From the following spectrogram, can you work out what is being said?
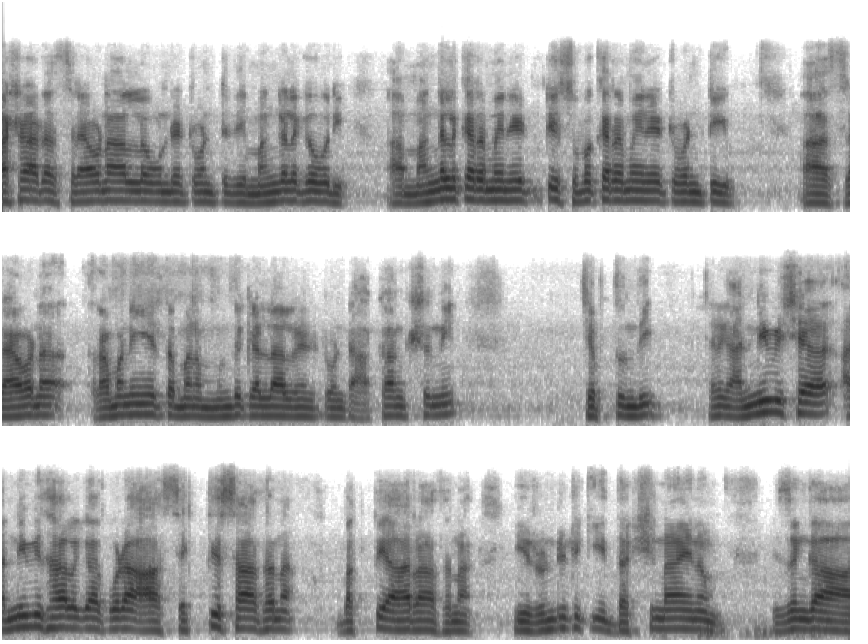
ఆషాఢ శ్రావణాల్లో ఉండేటువంటిది మంగళగౌరి ఆ మంగళకరమైనటువంటి శుభకరమైనటువంటి ఆ శ్రావణ రమణీయత మనం ముందుకెళ్ళాలనేటువంటి ఆకాంక్షని చెప్తుంది. కనుక అన్ని విషయ అన్ని విధాలుగా కూడా ఆ శక్తి సాధన భక్తి ఆరాధన ఈ రెండిటికి దక్షిణాయనం నిజంగా ఆ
